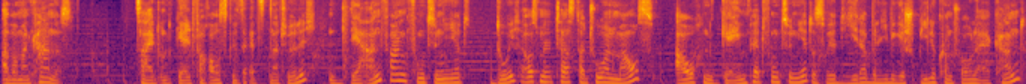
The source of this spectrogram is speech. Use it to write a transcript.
aber man kann es. Zeit und Geld vorausgesetzt natürlich. Der Anfang funktioniert durchaus mit Tastatur und Maus. Auch ein Gamepad funktioniert. Das wird jeder beliebige Spielecontroller erkannt.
